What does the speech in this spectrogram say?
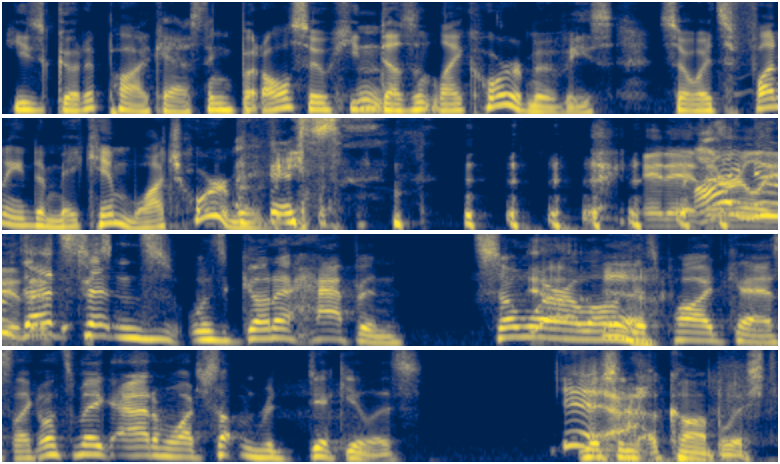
he's good at podcasting, but also he Hmm. doesn't like horror movies, so it's funny to make him watch horror movies. it is. It I really knew is. that It's- sentence was gonna happen somewhere Yeah. along Yeah. this podcast. Like, let's make Adam watch something ridiculous. Mission accomplished.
